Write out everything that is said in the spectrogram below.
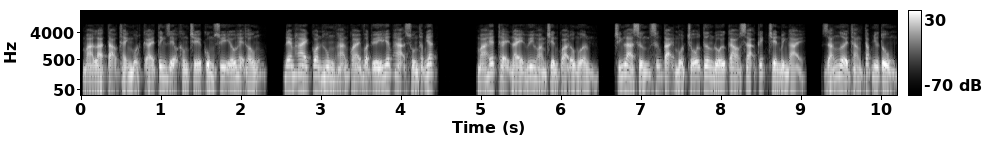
mà là tạo thành một cái tinh diệu khống chế cùng suy yếu hệ thống, đem hai con hung hãn quái vật uy hiếp hạ xuống thấp nhất. Mà hết thể này huy hoàng chiến quả đầu nguồn, chính là sừng sững tại một chỗ tương đối cao xạ kích trên bình đài, dáng người thẳng tắp như tùng,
